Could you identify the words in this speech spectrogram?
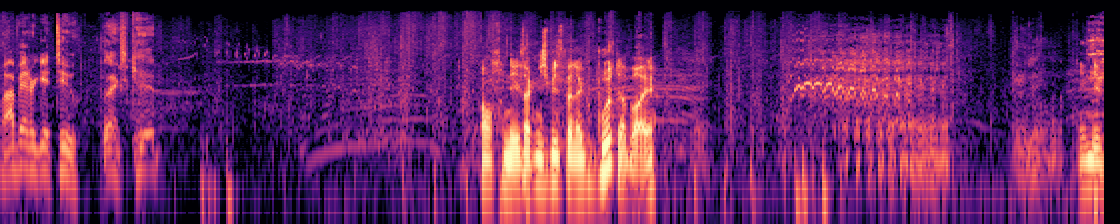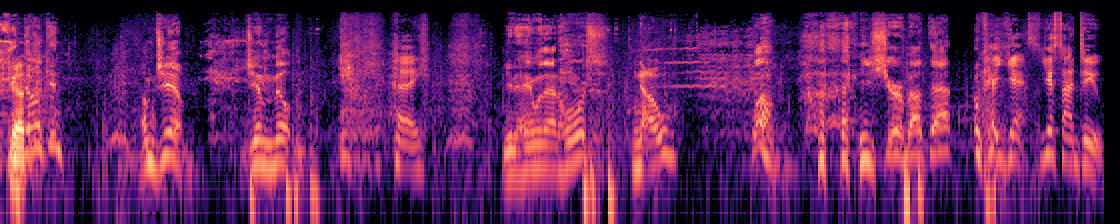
Well, I better get to. Thanks, kid. Och nee, sag nicht, ich bin jetzt bei der Geburt dabei. Neben dem Pferd. Duncan? I'm Jim. Jim Milton. Hey. Need a hand with that horse? No? Whoa. you sure about that? Okay, yes. Yes, I do.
